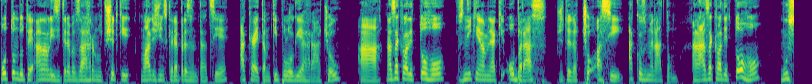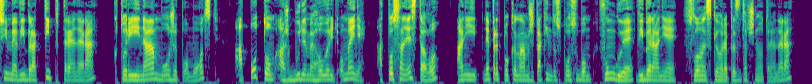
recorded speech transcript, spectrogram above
Potom do tej analýzy treba zahrnúť všetky mládežnícke reprezentácie, aká je tam typológia hráčov, a na základe toho vznikne nám nejaký obraz, že teda čo asi, ako sme na tom. A na základe toho musíme vybrať typ trénera, ktorý nám môže pomôcť a potom až budeme hovoriť o mene. A to sa nestalo, ani nepredpokladám, že takýmto spôsobom funguje vyberanie slovenského reprezentačného trénera.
